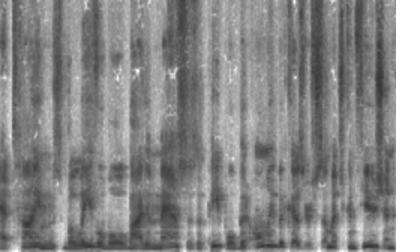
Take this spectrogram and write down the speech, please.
at times believable by the masses of people, but only because there's so much confusion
